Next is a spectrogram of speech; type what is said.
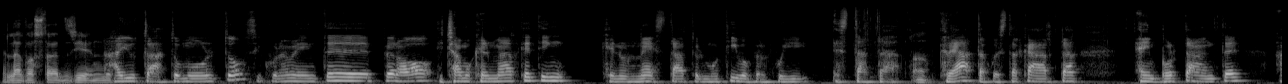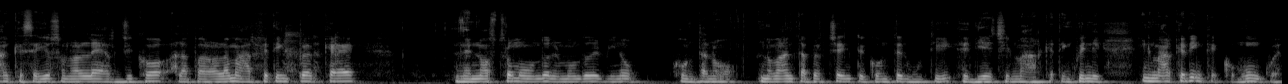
la vostra azienda. Ha aiutato molto sicuramente, però diciamo che il marketing, che non è stato il motivo per cui è stata ah. creata questa carta, è importante, anche se io sono allergico alla parola marketing perché nel nostro mondo, nel mondo del vino, contano 90% i contenuti e 10% il marketing. Quindi il marketing che comunque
